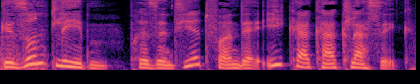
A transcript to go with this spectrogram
Gesund Leben, präsentiert von der IKK Klassik.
